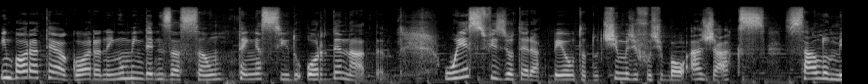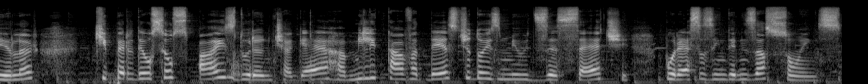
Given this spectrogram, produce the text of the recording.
embora até agora nenhuma indenização tenha sido ordenada. O ex-fisioterapeuta do time de futebol Ajax, Salo Miller, que perdeu seus pais durante a guerra, militava desde 2017 por essas indenizações.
